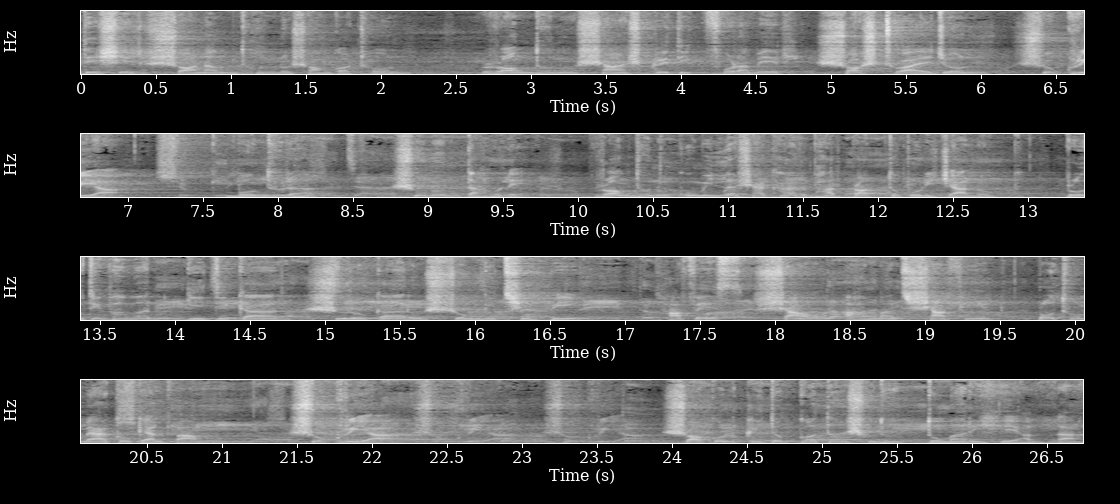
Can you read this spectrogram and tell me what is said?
দেশের স্বনামধন্য সংগঠন রংধনু সাংস্কৃতিক ফোরামের ষষ্ঠ আয়োজন সুক্রিয়া। বন্ধুরা শুনুন তাহলে রংধনু কুমিল্লা শাখার ভারপ্রাপ্ত পরিচালক প্রতিভাবান গীতিকার সুরকার ও সংগীত শিল্পী হাফেজ শাওন আহমদ শাফির প্রথম একক অ্যালবাম। শুক্রিয়া শুক্রিয়া শুক্রিয়া। সকল কৃতজ্ঞতা শুধু তোমারই হে আল্লাহ।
